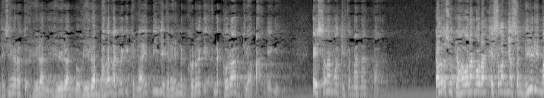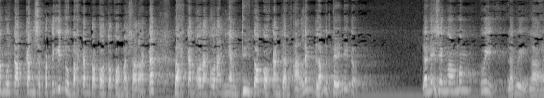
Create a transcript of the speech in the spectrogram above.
Lah saya rada heran ya, heran bu heran banget aku iki genahe piye genahe negara iki negara diapake iki. Islam mau dikemanakan? Kalau sudah orang-orang Islamnya sendiri mengucapkan seperti itu, bahkan tokoh-tokoh masyarakat, bahkan orang-orang yang ditokohkan dan alim, lah medeni itu. Lah nek sing ngomong kuwi, lah kuwi, lah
